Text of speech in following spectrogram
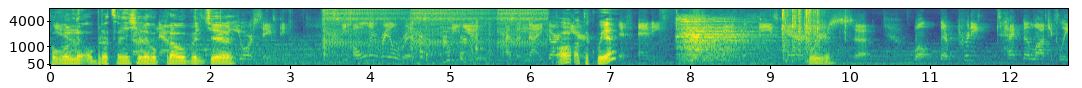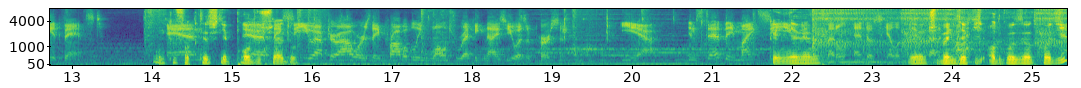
powolne obracanie się lewo-prawo będzie... O, atakuje? Kurde. On tu faktycznie podszedł. Okej, nie wiem. Nie wiem, czy będzie jakiś odgłos, że odchodzi.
